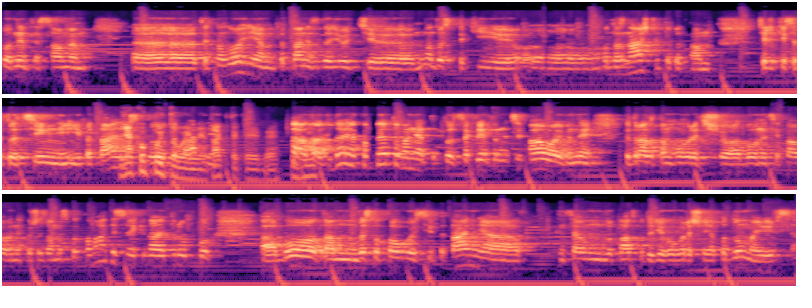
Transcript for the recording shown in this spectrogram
по одним тим самим е, технологіям. Питання задають е, ну, досить такі е, однозначні, тобто там тільки ситуаційні і питання. Як опитування, питання. так таке йде? Так, так, да, як опитування, тобто це клієнтам не цікаво, і вони відразу там говорять, що або не цікаво, не хочуть з вами спілкуватися і кидають трубку, або там вислуховують всі питання, в кінцевому випадку тоді говорять, що я подумаю, і все.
